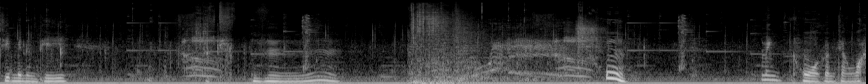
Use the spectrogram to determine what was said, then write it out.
จิ้มไปหนึ่งที อืมไม่โหดกันจังวะ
